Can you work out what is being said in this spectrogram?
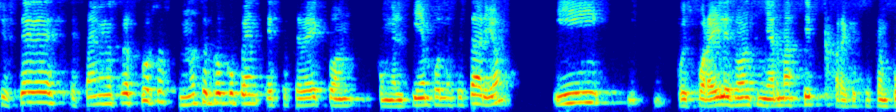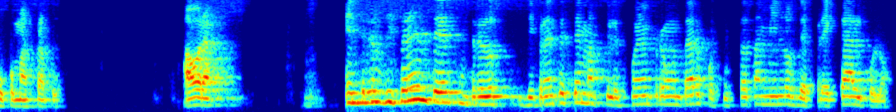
si ustedes están en nuestros cursos, no se preocupen, esto se ve con, con el tiempo necesario y pues por ahí les voy a enseñar más tips para que esto sea un poco más rápido. Ahora, entre los diferentes, entre los diferentes temas que les pueden preguntar, pues está también los de precálculo.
